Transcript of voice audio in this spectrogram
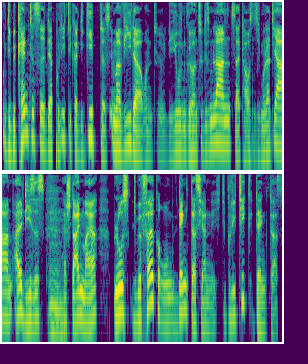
Und die Bekenntnisse der Politiker, die gibt es immer wieder. Und äh, die Juden gehören zu diesem Land seit 1700 Jahren. All dieses, mhm. Herr Steinmeier. Bloß die Bevölkerung denkt das ja nicht. Die Politik denkt das.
